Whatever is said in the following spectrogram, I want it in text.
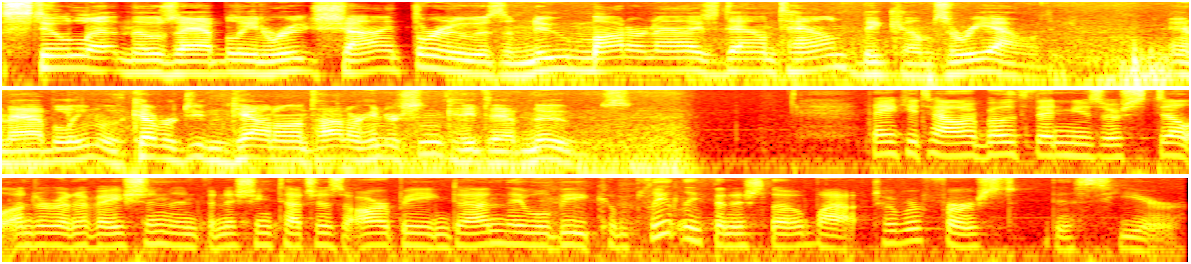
Still letting those Abilene roots shine through as a new modernized downtown becomes a reality. In Abilene, with coverage you can count on, Tyler Henderson, KTAB News. Thank you, Tyler. Both venues are still under renovation and finishing touches are being done. They will be completely finished, though, by October 1st this year.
